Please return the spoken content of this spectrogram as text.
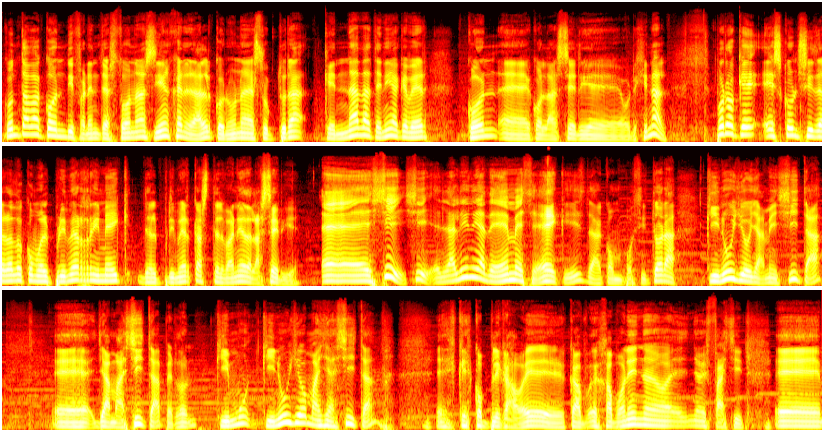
Contaba con diferentes zonas y en general con una estructura que nada tenía que ver con, con la serie original por lo que es considerado como el primer remake del primer Castlevania de la serie. Eh, sí, sí, en la línea de MSX, la compositora Kinuyo Yamashita, eh, Yamashita, perdón, Kinuyo Mayashita, es que es complicado, ¿eh? el japonés no, es fácil, eh,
